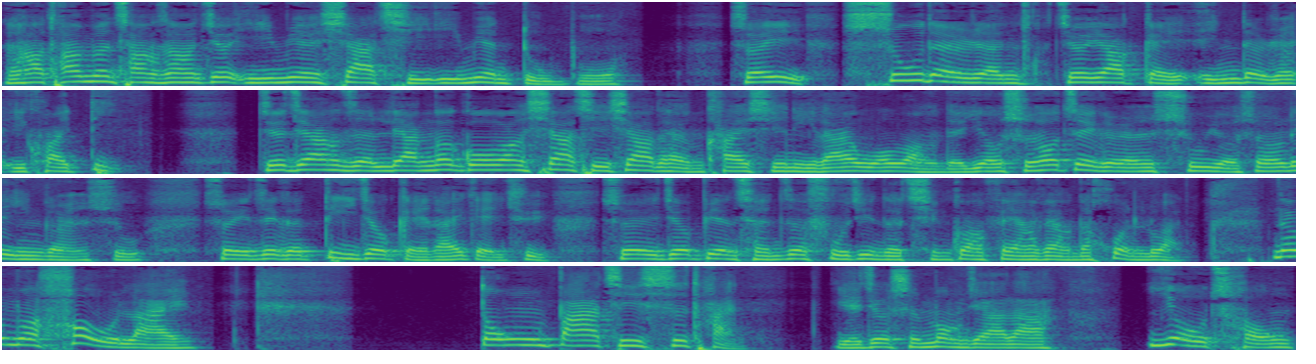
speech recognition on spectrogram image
然后他们常常就一面下棋一面赌博，所以输的人就要给赢的人一块地。就这样子，两个国王下棋下得很开心，你来我往的。有时候这个人输，有时候另一个人输，所以这个地就给来给去，所以就变成这附近的情况非常非常的混乱。那么后来，东巴基斯坦，也就是孟加拉，又从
